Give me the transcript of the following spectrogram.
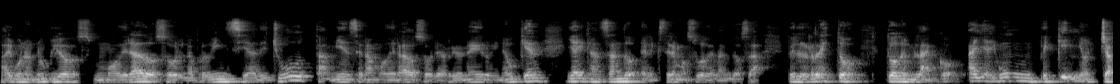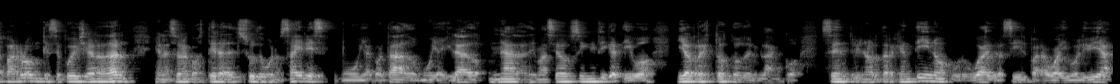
algunos núcleos moderados sobre la provincia de Chubut, también serán moderados sobre Río Negro y Neuquén y alcanzando el extremo sur de Mendoza. Pero el resto, todo en blanco. Hay algún pequeño chaparrón que se puede llegar dar en la zona costera del sur de Buenos Aires, muy acotado, muy aislado, nada demasiado significativo, y el resto todo en blanco. Centro y norte argentino, Uruguay, Brasil, Paraguay y Bolivia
